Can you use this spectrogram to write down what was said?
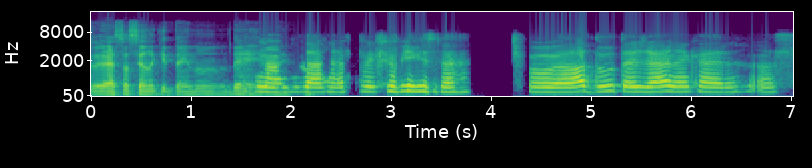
essa- cena que tem no DN. Não, né? Bizarra. Foi, bem bizarra. Tipo, ela adulta já, né, cara? Nossa.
